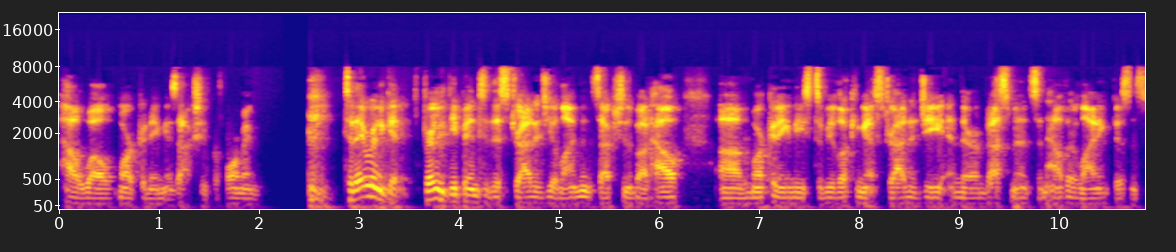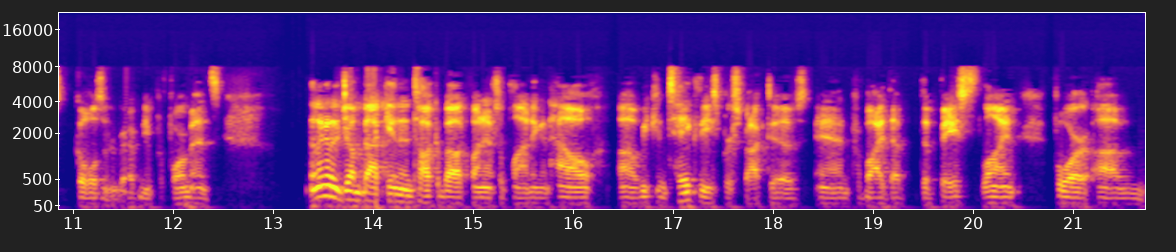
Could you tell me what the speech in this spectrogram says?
how well marketing is actually performing. Today we're going to get fairly deep into this strategy alignment section about how um, marketing needs to be looking at strategy and their investments and how they're aligning business goals and revenue performance. Then I'm going to jump back in and talk about financial planning and how uh, we can take these perspectives and provide the, the baseline for um,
